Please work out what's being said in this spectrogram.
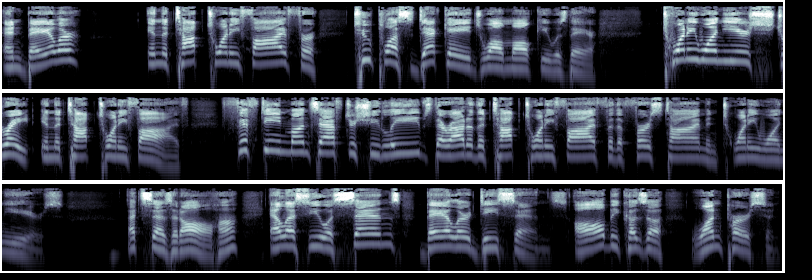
And Baylor in the top 25 for two plus decades while Mulkey was there. 21 years straight in the top 25. 15 months after she leaves, they're out of the top 25 for the first time in 21 years. That says it all, huh? LSU ascends, Baylor descends, all because of one person,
